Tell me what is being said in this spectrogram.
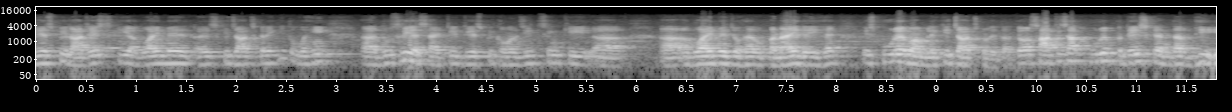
डीएसपी राजेश की अगुवाई में इसकी जाँच करेगी तो वहीं दूसरी एसआईटी डीएसपी कमलजीत सिंह की अगुवाई में जो है, वो बनाई गई है, इस पूरे मामले की जाँच को लेकर के। और साथ ही साथ पूरे प्रदेश के अंदर भी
